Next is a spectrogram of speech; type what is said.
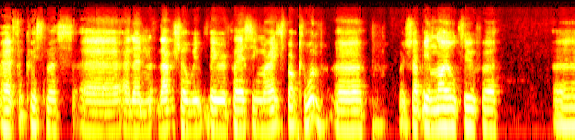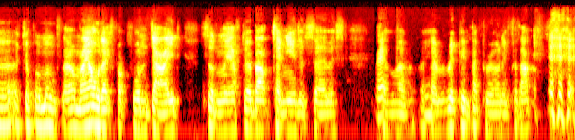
uh, for Christmas, uh, and then that shall be replacing my Xbox One, uh, which I've been loyal to for uh, a couple of months now. My old Xbox One died suddenly after about ten years of service. Rip. So, uh, am ripping pepperoni for that.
